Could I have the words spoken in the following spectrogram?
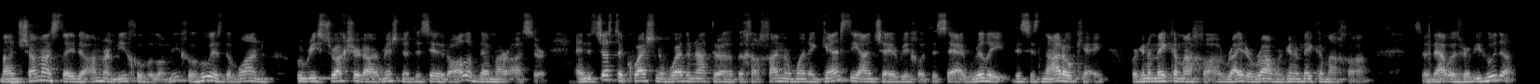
Mount Shamas the Amar Michu Velo Michu. Who is the one who restructured our Mishnah to say that all of them are Usr? And it's just a question of whether or not the, the Chachamim went against the Anshe Richo to say, I really, this is not okay. We're going to make a macha, right or wrong, we're going to make a macha. So that was Rabbi Huda,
